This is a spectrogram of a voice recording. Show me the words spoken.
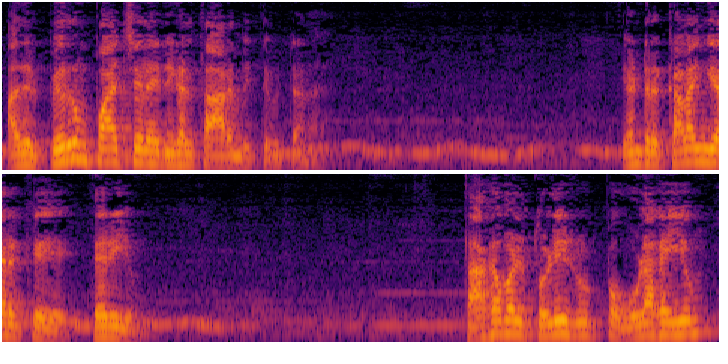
அதில் பெரும் பாய்ச்சலை நிகழ்த்த ஆரம்பித்து விட்டன. என்று கலைஞருக்கு தெரியும். தகவல் தொழில்நுட்ப உலகையும்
